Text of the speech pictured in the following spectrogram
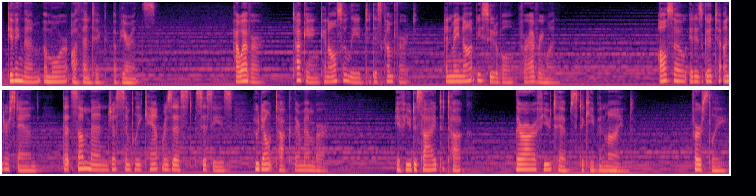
giving them a more authentic appearance. However, tucking can also lead to discomfort and may not be suitable for everyone. Also, it is good to understand that some men just simply can't resist sissies who don't tuck their member if you decide to tuck, there are a few tips to keep in mind. Firstly,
